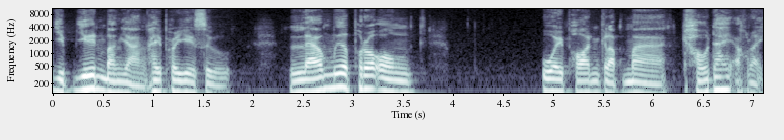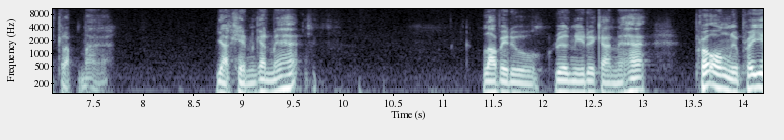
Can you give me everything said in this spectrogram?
หยิบยื่นบางอย่างให้พระเยซู แล้วเมื่อพระองค์ อวยพรกลับมา เขาได้อะไรกลับมา อยากเห็นกันไหมฮะ เราไปดูเรื่องนี้ด้วยกันนะฮะ พระองค์หรือพระเย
